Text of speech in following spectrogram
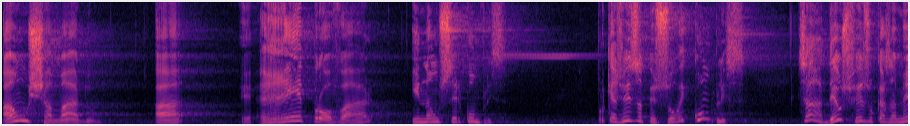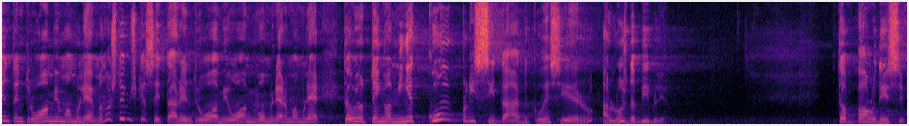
Há um chamado a é, reprovar e não ser cúmplice. Porque às vezes a pessoa é cúmplice. Ah, Deus fez o casamento entre um homem e uma mulher, mas nós temos que aceitar entre um homem e um homem, uma mulher uma mulher. Então eu tenho a minha cumplicidade com esse erro à luz da Bíblia. Então Paulo disse:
